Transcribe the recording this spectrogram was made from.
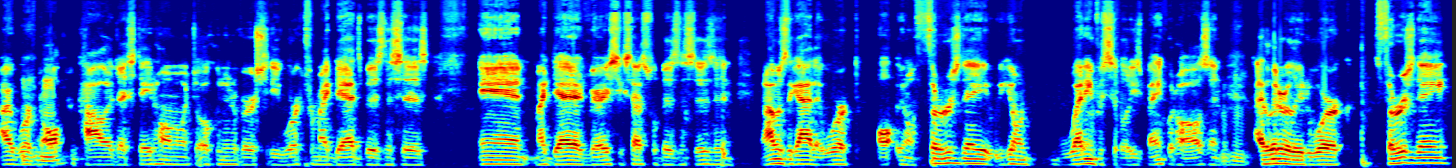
I worked mm-hmm. all through college. I stayed home. I went to Oakland University, worked for my dad's businesses and my dad had very successful businesses and, I was the guy that worked all you know Thursday we owned wedding facilities banquet halls and mm-hmm. I literally would work Thursday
